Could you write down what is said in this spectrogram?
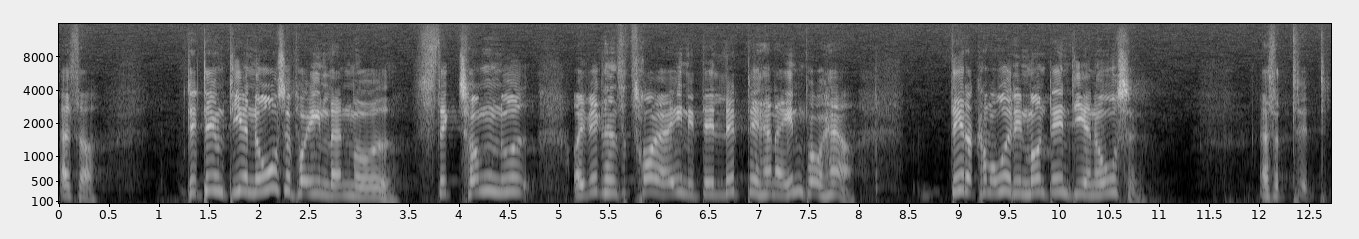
Altså, det, det er jo en diagnose på en eller anden måde. Stik tungen ud, og i virkeligheden så tror jeg egentlig, det er lidt det, han er inde på her. Det, der kommer ud af din mund, det er en diagnose. Altså, det,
